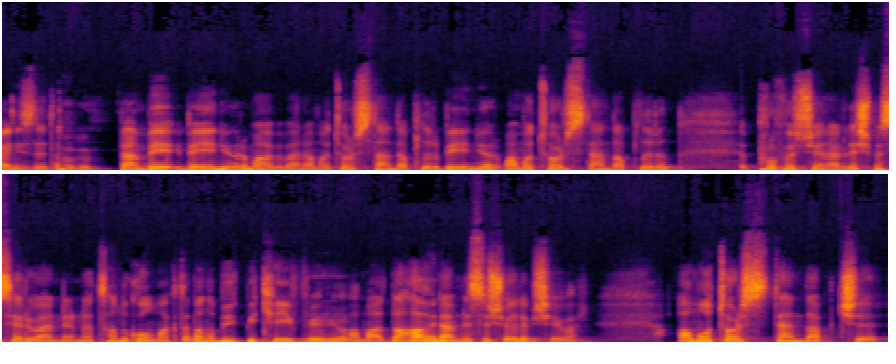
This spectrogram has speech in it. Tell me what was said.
Ben izledim. Tabii. Ben be- beğeniyorum abi. Ben amatör stand-up'ları beğeniyorum. Amatör stand-up'ların profesyonelleşme serüvenlerine tanık olmak da bana büyük bir keyif veriyor. hı. Ama daha önemlisi şöyle bir şey var. Amatör stand-upçı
